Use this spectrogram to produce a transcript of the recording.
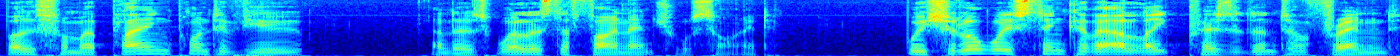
both from a playing point of view and as well as the financial side. We should always think of our late president and friend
